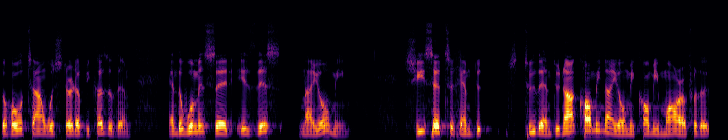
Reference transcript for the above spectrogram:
the whole town was stirred up because of them. And the woman said, Is this Naomi? She said to him, to them, Do not call me Naomi, call me Mara, for the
